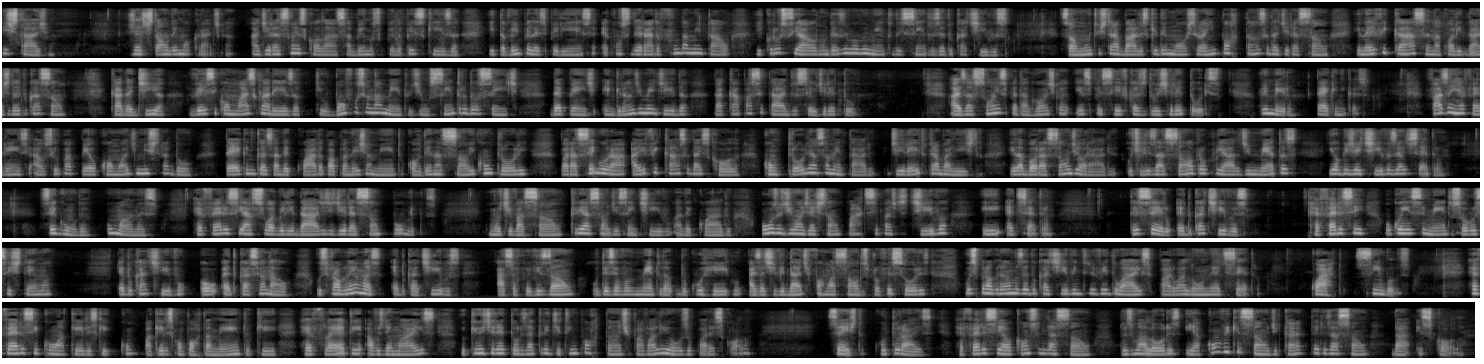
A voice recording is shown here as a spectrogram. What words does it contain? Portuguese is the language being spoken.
Estágio: Gestão democrática. A direção escolar, sabemos pela pesquisa e também pela experiência, é considerada fundamental e crucial no desenvolvimento dos centros educativos. São muitos trabalhos que demonstram a importância da direção e na eficácia na qualidade da educação. Cada dia, vê-se com mais clareza que o bom funcionamento de um centro docente depende, em grande medida, da capacidade do seu diretor. As ações pedagógicas específicas dos diretores. Primeiro, técnicas. Fazem referência ao seu papel como administrador, técnicas adequadas para planejamento, coordenação e controle para assegurar a eficácia da escola, controle orçamentário, direito trabalhista, elaboração de horário, utilização apropriada de metas e objetivos, etc. Segunda, humanas refere-se à sua habilidade de direção públicas, motivação, criação de incentivo adequado, uso de uma gestão participativa e etc. Terceiro, educativas. Refere-se o conhecimento sobre o sistema educativo ou educacional, os problemas educativos, a supervisão, o desenvolvimento do currículo, as atividades de formação dos professores, os programas educativos individuais para o aluno, etc. Quarto, símbolos. Refere-se com aqueles, que, com aqueles comportamentos que refletem aos demais o que os diretores acreditam importante e valioso para a escola. Sexto, culturais. Refere-se à consolidação dos valores e à convicção de caracterização da escola.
